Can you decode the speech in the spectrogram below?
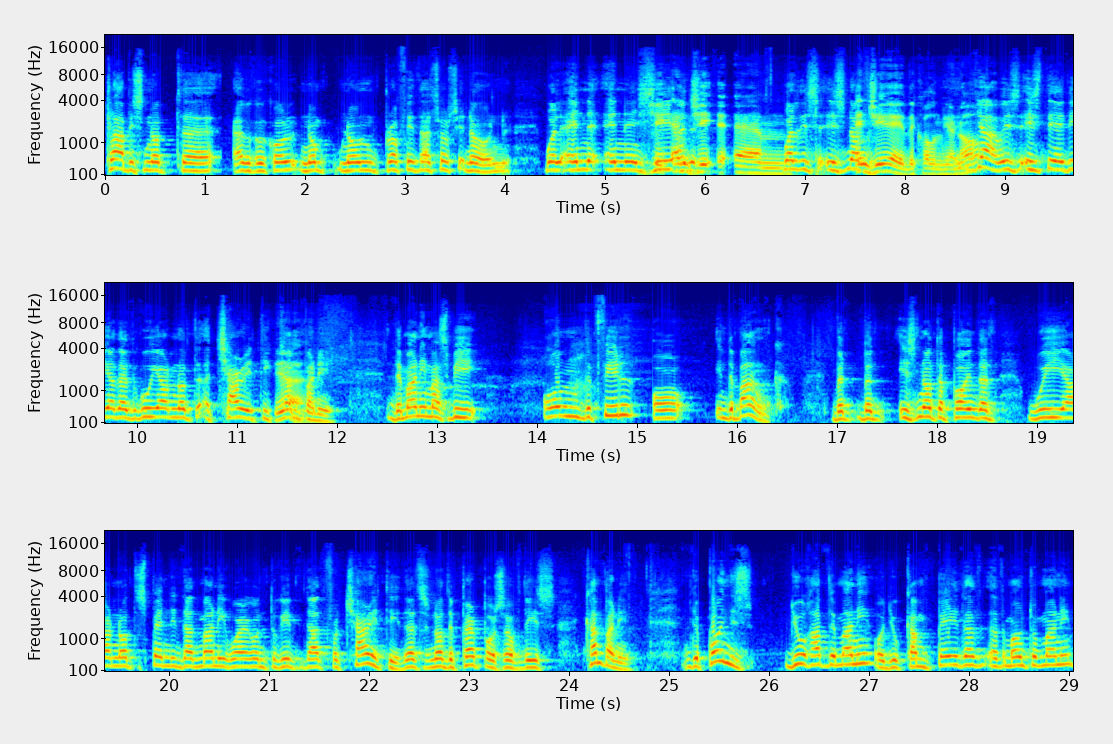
club is not, uh, I would call non non-profit association. No, well, N, NG. NG um, well, it's, it's, not NGA. They call them here, no? Yeah, it's, it's the idea that we are not a charity yeah. company. The money must be on the field or in the bank, but but it's not a point that we are not spending that money. We're going to give that for charity. That's not the purpose of this company. The point is you have the money or you can pay that, that amount of money.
